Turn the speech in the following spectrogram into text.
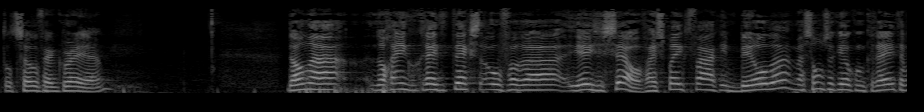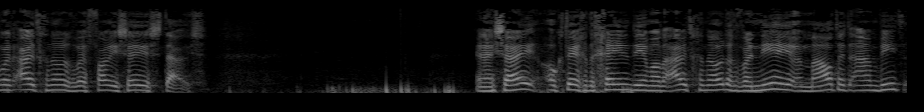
tot zover Graham. Dan uh, nog één concrete tekst over uh, Jezus zelf. Hij spreekt vaak in beelden, maar soms ook heel concreet. Hij wordt uitgenodigd bij fariseeërs thuis. En hij zei ook tegen degene die hem hadden uitgenodigd: wanneer je een maaltijd aanbiedt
